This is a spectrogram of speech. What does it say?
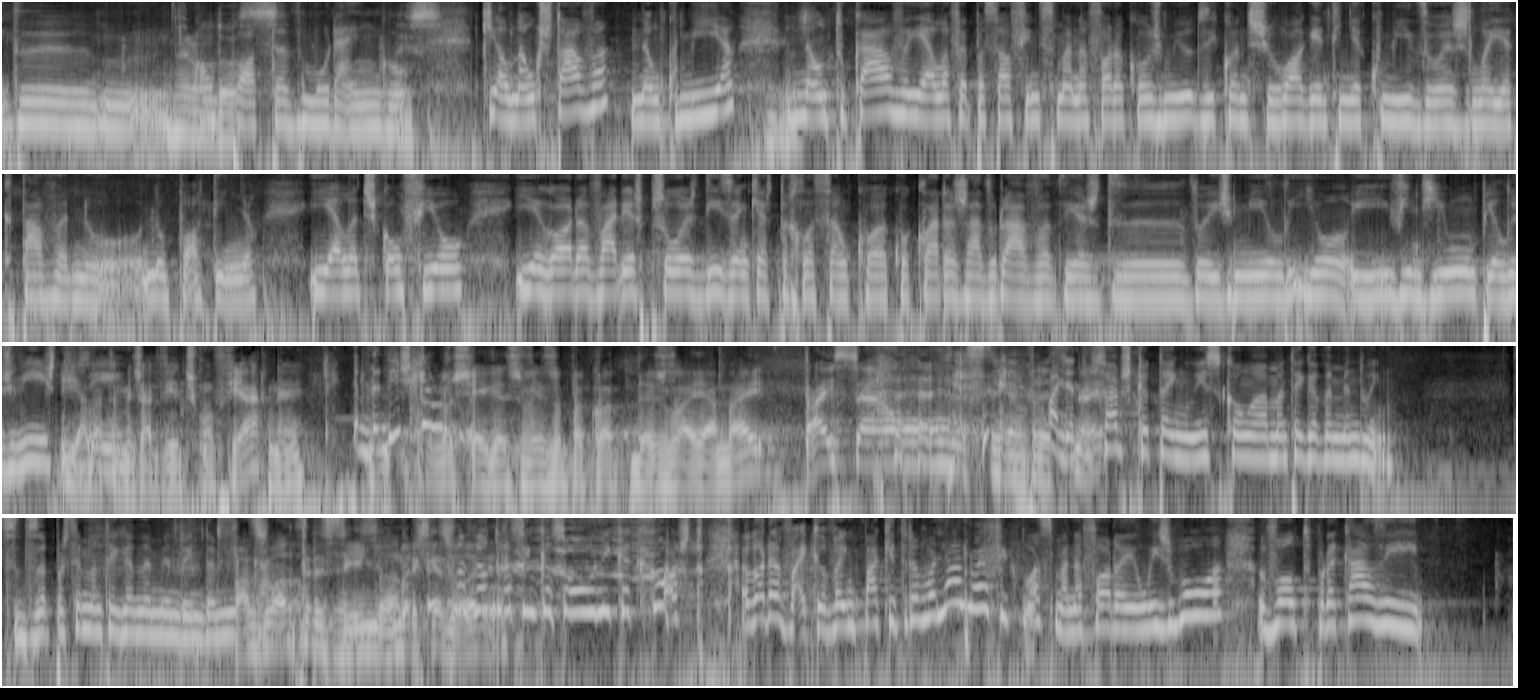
de um compota doce. de morango Isso. que ele não gostava, não comia, não tocava e ela foi passar o fim de semana fora com os miúdos e quando chegou alguém tinha comido a geleia que estava no, no potinho e ela desconfiou e agora várias pessoas dizem que esta relação com a, com a Clara já durava desde 2021 pelos vistos E ela também já devia desconfiar, né? Mas diz que ela- não chegas, vês o pacote da geleia a meio, traição! Sempre Olha, tu é? sabes que eu tenho isso com a manteiga de amendoim se desaparecer manteiga de amendoim da minha Fazes lá o casa tracinho, o Preciso fazer marcador. outra assim que eu sou a única que gosto. Agora vai que eu venho para aqui trabalhar, não é? Fico uma semana fora em Lisboa, volto para casa e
